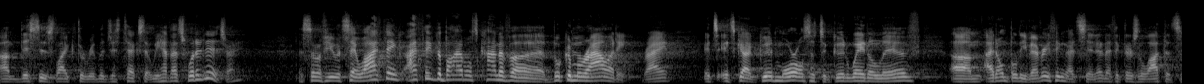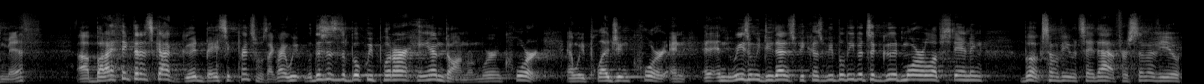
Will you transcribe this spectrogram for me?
um, this is like the religious text that we have. That's what it is, right? And some of you would say, well, I think, I think the Bible's kind of a book of morality, right? It's, it's got good morals, it's a good way to live. Um, I don't believe everything that's in it. I think there's a lot that's myth. Uh, but I think that it's got good basic principles. Like, right, we, this is the book we put our hand on when we're in court and we pledge in court. And, and the reason we do that is because we believe it's a good, moral, upstanding book. Some of you would say that. For some of you,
